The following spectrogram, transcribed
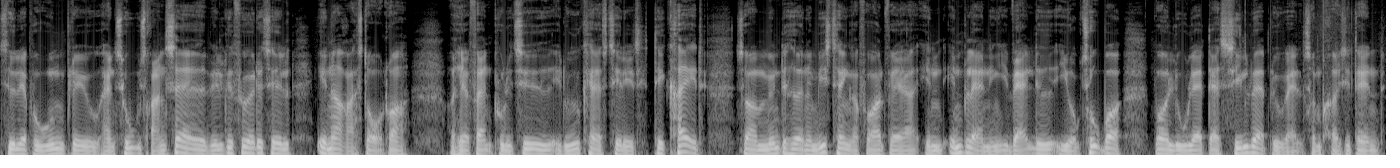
Tidligere på ugen blev hans hus rensaget, hvilket førte til en arrestordre. Og her fandt politiet et udkast til et dekret, som myndighederne mistænker for at være en indblanding i valget i oktober, hvor Lula da Silva blev valgt som præsident.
